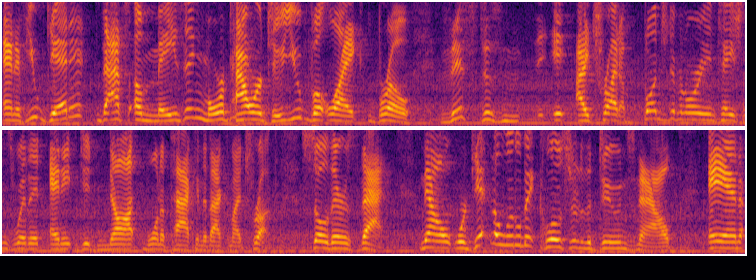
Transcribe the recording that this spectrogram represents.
And if you get it, that's amazing. More power to you. But, like, bro, this does... It, I tried a bunch of different orientations with it, and it did not want to pack in the back of my truck. So there's that. Now, we're getting a little bit closer to the dunes now, And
